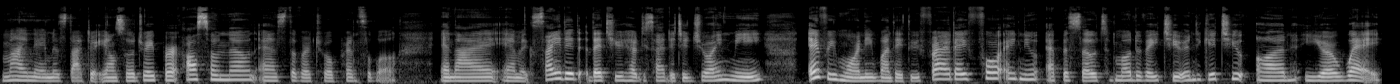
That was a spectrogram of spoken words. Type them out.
My name is Dr. Angela Draper, also known as the Virtual Principal, and I am excited that you have decided to join me every morning, Monday through Friday, for a new episode to motivate you and to get you on your way.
